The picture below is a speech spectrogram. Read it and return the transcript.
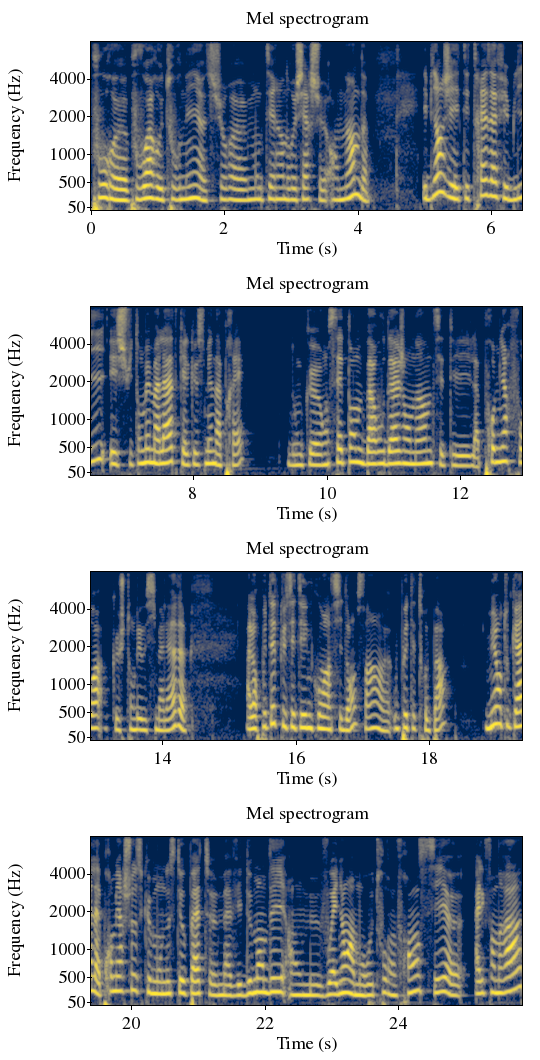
pour euh, pouvoir retourner sur euh, mon terrain de recherche en Inde, eh bien j'ai été très affaiblie et je suis tombée malade quelques semaines après. Donc euh, en 7 ans de baroudage en Inde, c'était la première fois que je tombais aussi malade. Alors peut-être que c'était une coïncidence, hein, ou peut-être pas. Mais en tout cas, la première chose que mon ostéopathe m'avait demandé en me voyant à mon retour en France, c'est euh, Alexandra,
